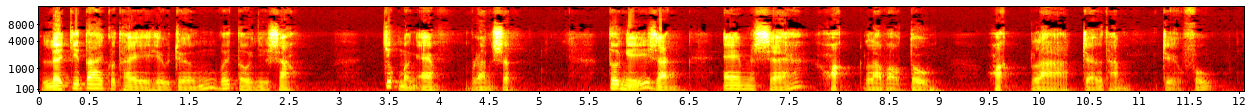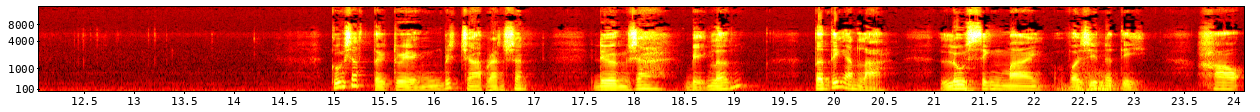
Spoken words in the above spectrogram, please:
Lời chia tay của thầy hiệu trưởng với tôi như sau. Chúc mừng em, Branson. Tôi nghĩ rằng em sẽ hoặc là vào tù hoặc là trở thành triệu phú. Cuốn sách tự truyện Richard Branson Đường ra biển lớn Tên tiếng Anh là Losing My Virginity How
